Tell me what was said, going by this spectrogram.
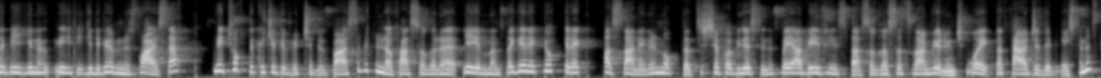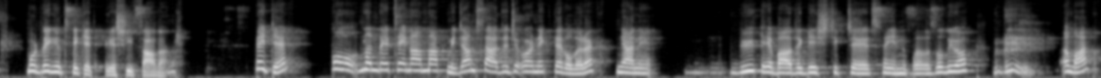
Bilginin ilgili bir ürününüz varsa ve çok da küçük bir bütçeniz varsa bütün lokasyonlara yayılmanıza gerek yok. Direkt hastanelerin nokta atış yapabilirsiniz veya benzin istasyonunda satılan bir ürün için o ekranı tercih edebilirsiniz. Burada yüksek etkileşim sağlanır. Peki bunun detayını anlatmayacağım. Sadece örnekler olarak yani büyük ebada geçtikçe sayınız azalıyor. Ama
